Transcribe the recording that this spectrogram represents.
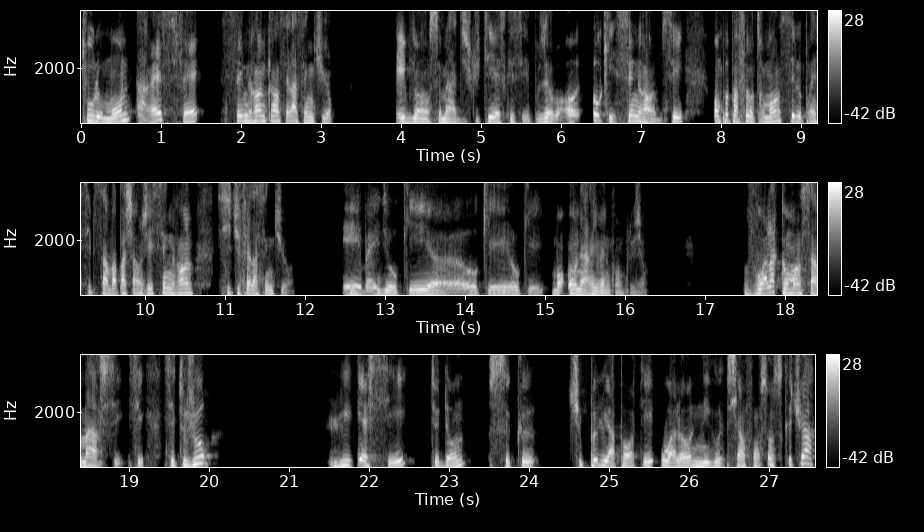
Tout le monde, Arès, fait cinq rounds quand c'est la ceinture. Et bien, on se met à discuter, est-ce que c'est possible? Oh, Ok, cinq rounds, c'est, on peut pas faire autrement, c'est le principe, ça ne va pas changer. Cinq rounds si tu fais la ceinture. Et ben, il dit ok, euh, ok, ok. Bon, on arrive à une conclusion. Voilà comment ça marche. C'est, toujours l'UFC te donne ce que tu peux lui apporter ou alors négocier en fonction de ce que tu as.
